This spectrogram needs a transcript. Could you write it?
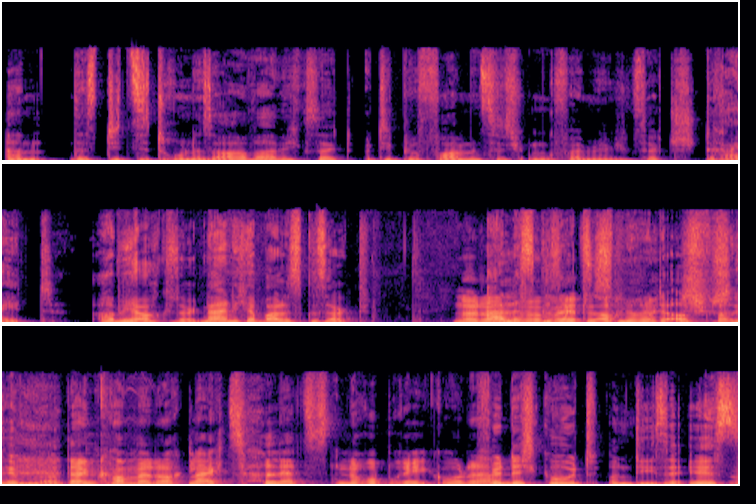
ähm, dass die Zitrone sauer war, habe ich gesagt, und die Performance, dass ich umgefallen bin, habe ich gesagt, Streit. Habe ich auch gesagt. Nein, ich habe alles gesagt. Na, dann alles gesagt, was mir heute aufgeschrieben habe. Dann kommen wir doch gleich zur letzten Rubrik, oder? Finde ich gut. Und diese ist?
